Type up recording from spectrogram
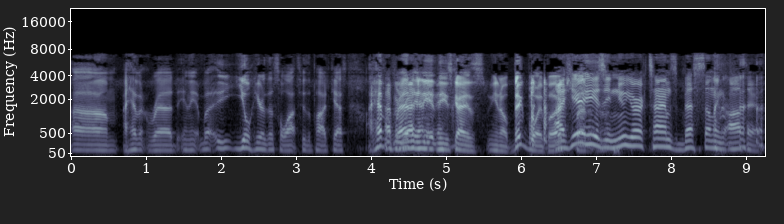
Um, I haven't read any, but you'll hear this a lot through the podcast. I haven't, Haven't read, read any of these guys, you know, big boy books. I hear but- he is a New York Times best-selling author.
